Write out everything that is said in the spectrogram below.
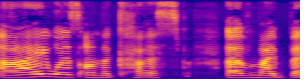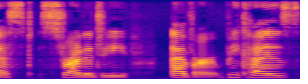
I was on the cusp of my best strategy ever because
